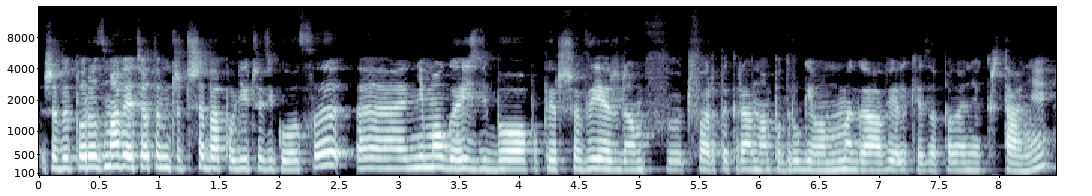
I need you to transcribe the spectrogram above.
Żeby porozmawiać o tym, czy trzeba policzyć głosy. E, nie mogę iść, bo po pierwsze wyjeżdżam w czwartek rano, a po drugie mam mega wielkie zapalenie krtani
